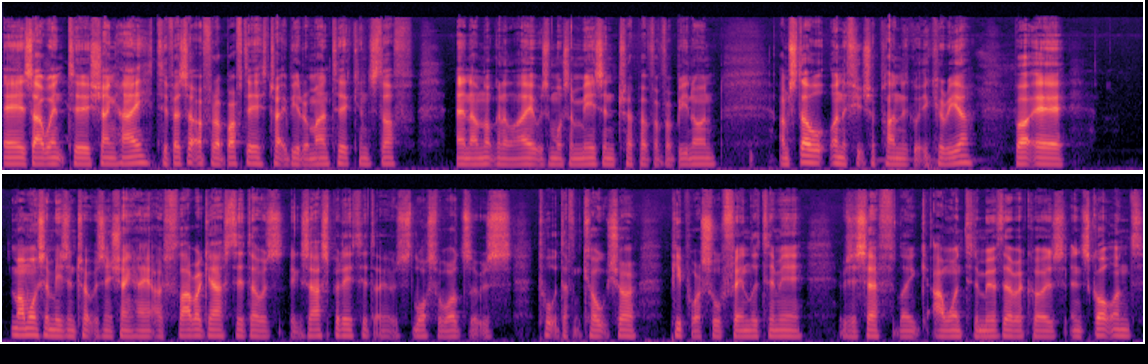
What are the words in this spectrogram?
is I went to Shanghai to visit her for her birthday, try to be romantic and stuff. And I'm not gonna lie, it was the most amazing trip I've ever been on. I'm still on the future plan to go to Korea, but uh, my most amazing trip was in Shanghai. I was flabbergasted. I was exasperated. I was lost for words. It was totally different culture. People were so friendly to me. It was as if like I wanted to move there because in Scotland,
